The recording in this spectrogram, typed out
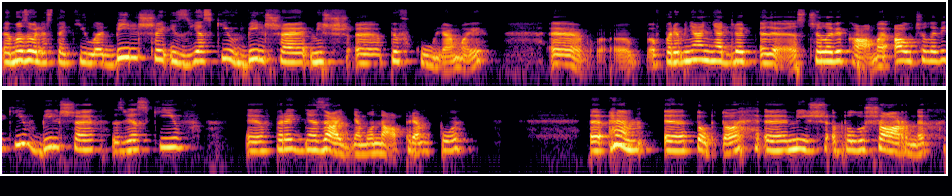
е, мозолісте тіло більше і зв'язків більше між е, півкулями. Е, В порівнянні для, е, з чоловіками, а у чоловіків більше зв'язків е, в передньо-задньому напрямку. Е, е, Тобто е, між полушарних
